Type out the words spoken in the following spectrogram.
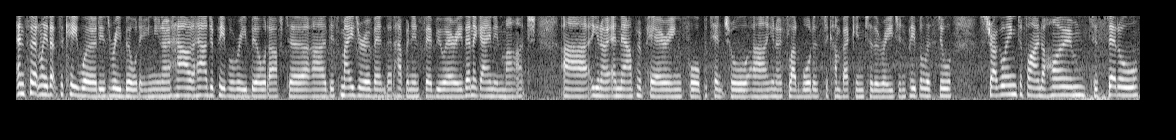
And certainly that's a key word is rebuilding. You know, how, how do people rebuild after uh, this major event that happened in February, then again in March, uh, you know, and now preparing for potential, uh, you know, floodwaters to come back into the region. People are still struggling to find a home, to settle,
